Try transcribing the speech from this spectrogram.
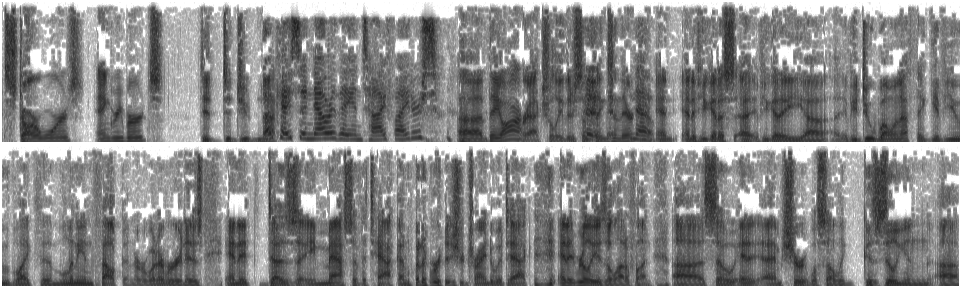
Star Wars Angry Birds? Did did you not? okay, so now are they in Tie Fighters? Uh, they are actually. There's some things in there. No. And and if you get a s- uh, if you get a uh, if you do well enough, they give you like the Millennium Falcon or whatever it is, and it does a massive attack on whatever it is you're trying to attack, and it really is a lot of fun. Uh, so and it, I'm sure it will sell a gazillion uh,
